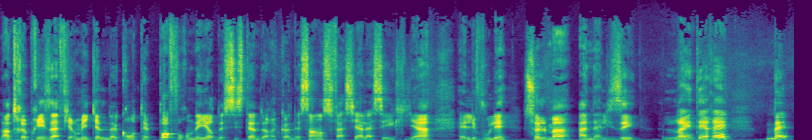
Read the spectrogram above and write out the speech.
L'entreprise a affirmé qu'elle ne comptait pas fournir de système de reconnaissance faciale à ses clients. Elle voulait seulement analyser l'intérêt, mais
